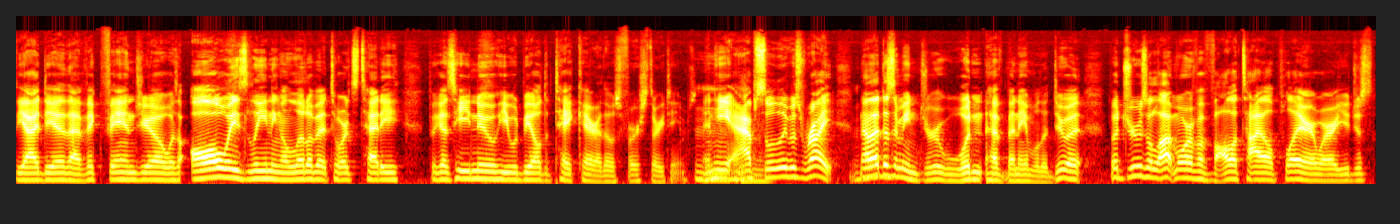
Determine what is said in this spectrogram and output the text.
the idea that Vic Fangio was always leaning a little bit towards Teddy because he knew he would be able to take care of those first three teams. And he mm-hmm. Mm-hmm. absolutely was right. Now, mm-hmm. that doesn't mean Drew wouldn't have been able to do it, but Drew's a lot more of a volatile player where you just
